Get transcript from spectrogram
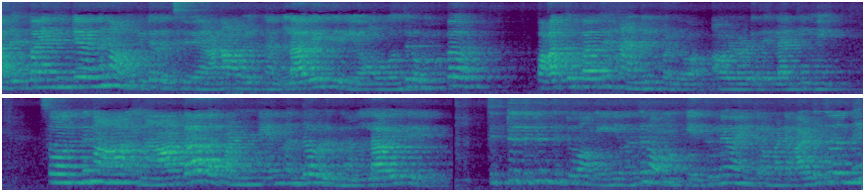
அதுக்கு பயந்துட்டே வந்து நான் அவங்ககிட்ட வச்சிருவேன். ஆனா அவளுக்கு நல்லாவே தெரியும். அவங்க வந்து ரொம்ப பார்த்து பார்த்து ஹேண்டில் பண்ணுவான் அவளோடது எல்லாத்தையுமே. ஸோ வந்து நான் நான் தான் அதை பண்ணேன்னு வந்து அவளுக்கு நல்லாவே தெரியும். திட்டு திட்டு திட்டுவாங்க. இனி வந்து நான் உனக்கு எதுவுமே வாங்கி தர மாட்டேன். அடுத்து வந்து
